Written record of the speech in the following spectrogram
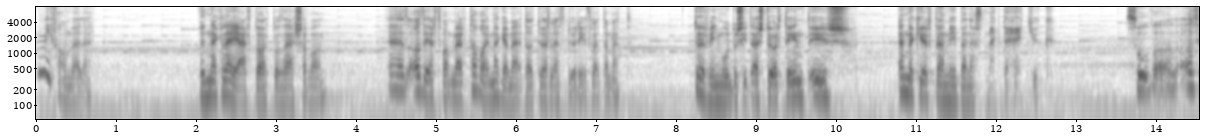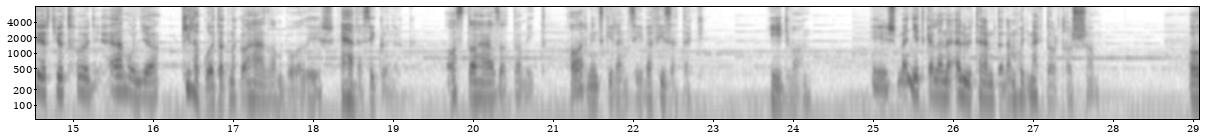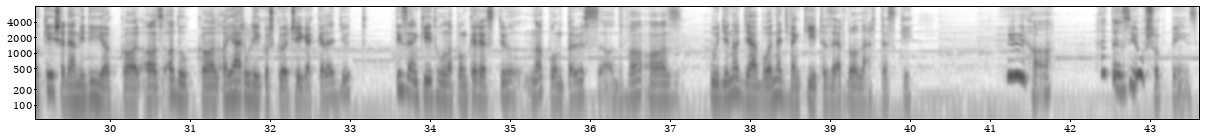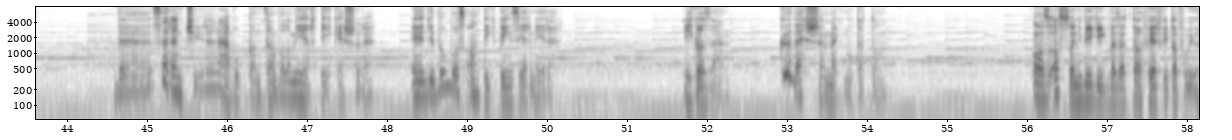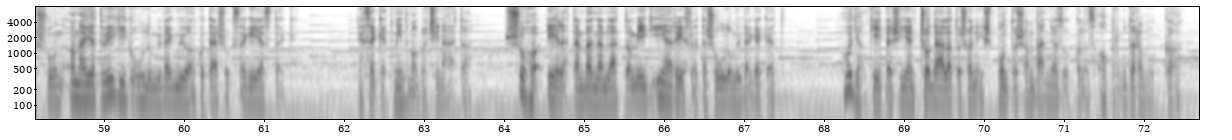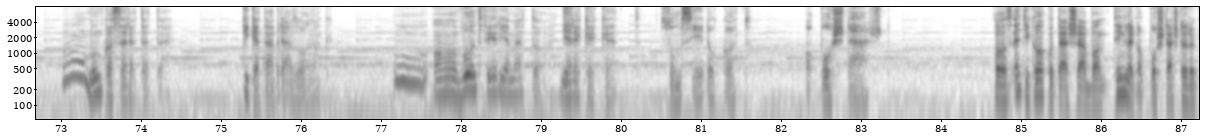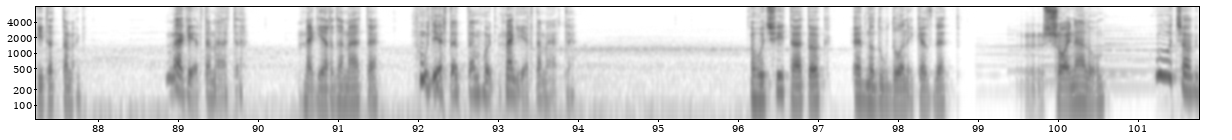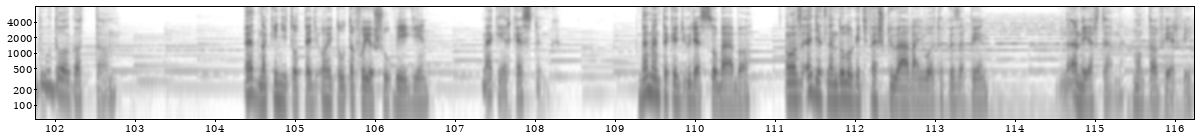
Mi van vele? Önnek lejárt tartozása van. Ez azért van, mert tavaly megemelte a törlesztő részletemet. Törvénymódosítás történt, és ennek értelmében ezt megtehetjük. Szóval azért jött, hogy elmondja, kilakoltatnak a házamból, és elveszik önök azt a házat, amit 39 éve fizetek. Így van. És mennyit kellene előteremtenem, hogy megtarthassam? A késedelmi díjakkal, az adókkal, a járulékos költségekkel együtt 12 hónapon keresztül naponta összeadva az úgy nagyjából 42 ezer dollárt tesz ki. Hűha, hát ez jó sok pénz. De szerencsére rábukkantam valami értékesre. Egy doboz antik pénzérmére. Igazán. Kövessen, megmutatom. Az asszony végigvezette a férfit a folyosón, amelyet végig ólomüveg műalkotások szegélyeztek. Ezeket mind maga csinálta. Soha életemben nem láttam még ilyen részletes ólomüvegeket. Hogyan képes ilyen csodálatosan és pontosan bánni azokkal az apró darabokkal? Munka szeretete. Kiket ábrázolnak? Ú, a volt férjemet, a gyerekeket, szomszédokat, a postást. Az egyik alkotásában tényleg a postást örökítette meg? Megérdemelte. Megérdemelte. Úgy értettem, hogy megérdemelte. Ahogy sétáltak, Edna dúdolni kezdett. Sajnálom. Ó, csak dúdolgattam. Edna kinyitott egy ajtót a folyosó végén. Megérkeztünk. Bementek egy üres szobába. Az egyetlen dolog egy festőállvány volt a közepén. Nem értem, mondta a férfi.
